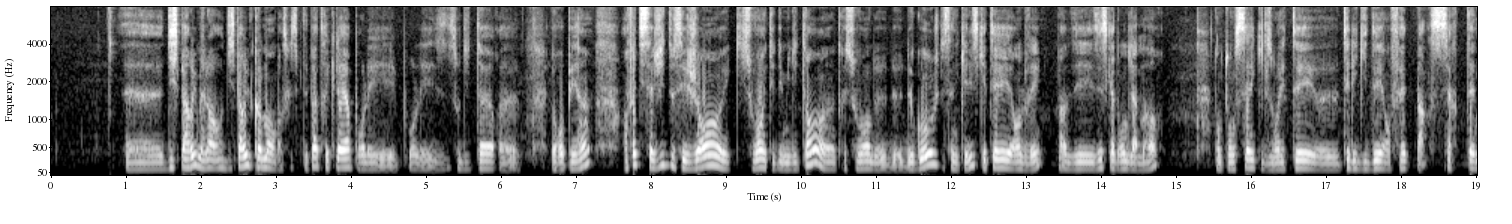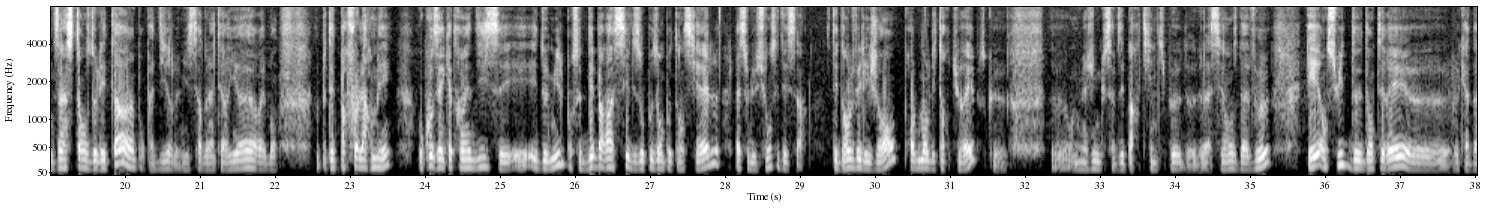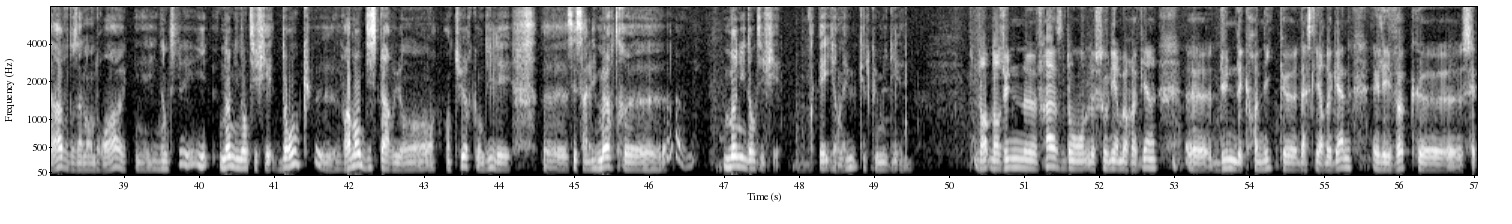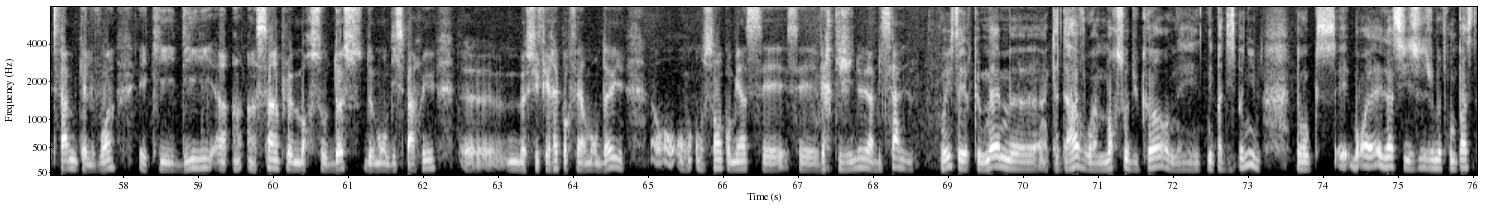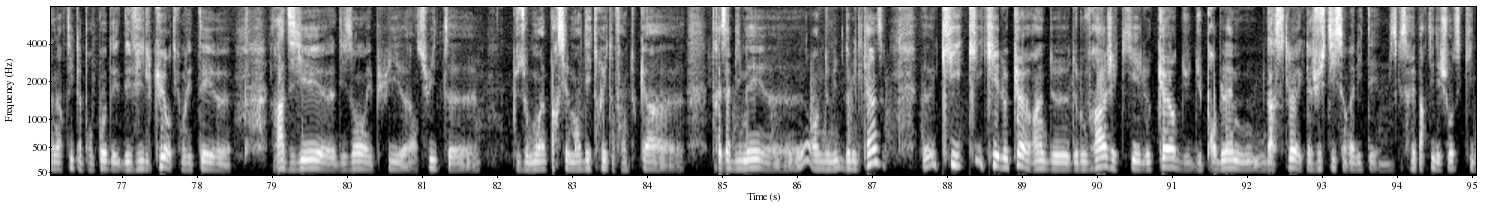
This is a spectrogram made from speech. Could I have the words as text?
Euh, disparu, mais alors disparu comment? Parce que c'est peut-être pas très clair pour les, pour les auditeurs euh, européens. En fait, il s'agit de ces gens euh, qui souvent étaient des militants, hein, très souvent de, de, gauche, des syndicalistes, qui étaient enlevés par des escadrons de la mort, dont on sait qu'ils ont été téléguidés en fait par certaines instances de l'État, hein, pour pas dire le ministère de l'Intérieur, et bon, peut-être parfois l'armée, au cours des années 90 et, et 2000, pour se débarrasser des opposants potentiels. La solution, c'était ça c'était d'enlever les gens, probablement de les torturer, parce que euh, on imagine que ça faisait partie un petit peu de, la séance d'aveu, et ensuite d'enterrer euh, le cadavre dans un endroit non identifié. Donc euh, vraiment disparu. En, en, turc, on dit les, c'est ça, les meurtres non identifiés. Et il y en a eu quelques milliers. Dans, une phrase dont le souvenir me revient euh, d'une des chroniques d'Asli Erdogan, elle évoque euh, cette femme qu'elle voit et qui dit un, simple morceau d'os de mon disparu euh, me suffirait pour faire mon deuil. On, on sent combien c'est vertigineux, abyssal. Oui, c'est-à-dire que même euh, un cadavre ou un morceau du corps n'est pas disponible. Donc, bon, là, si je ne me trompe pas, c'est un article à propos des, villes kurdes qui ont été euh, radiées, euh, disons, et puis ensuite plus ou moins partiellement détruites, enfin en tout cas très abîmées en 2015, qui, qui, est le cœur hein, de, l'ouvrage et qui est le cœur du, du problème d'Asle avec la justice en réalité, puisque ça fait partie des choses qui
